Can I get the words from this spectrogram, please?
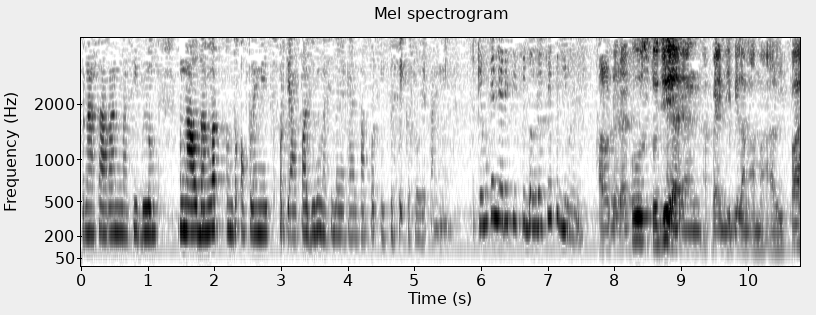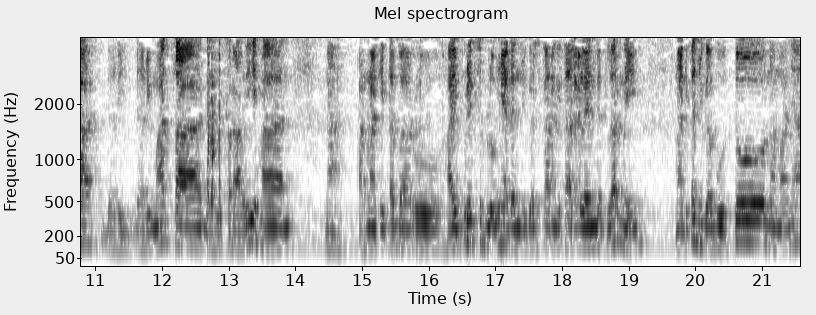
penasaran, masih belum kenal banget untuk offline itu seperti apa. Jadi masih banyak yang takut itu sih kesulitannya. Oke, mungkin dari sisi Bang Davi itu gimana? Kalau dari aku setuju ya yang apa yang dibilang sama Alifa dari dari masa, dari peralihan. Nah, karena kita baru hybrid sebelumnya dan juga sekarang kita blended learning, nah kita juga butuh namanya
